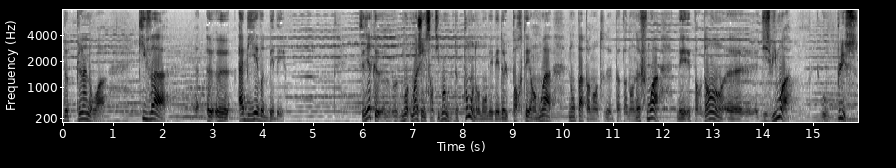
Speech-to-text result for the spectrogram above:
de plein droit qui va euh, euh, habiller votre bébé. C'est-à-dire que moi, j'ai le sentiment de pondre mon bébé, de le porter en moi, non pas pendant, pendant 9 mois, mais pendant 18 euh, mois ou plus.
